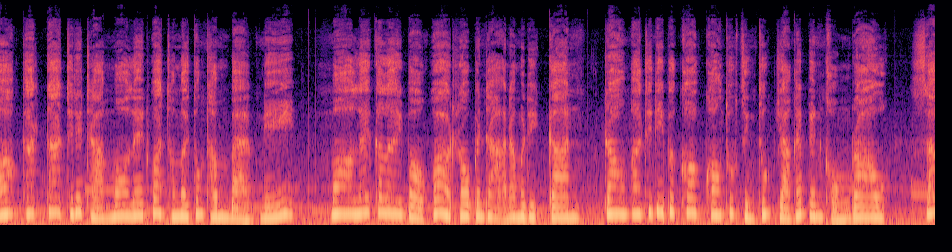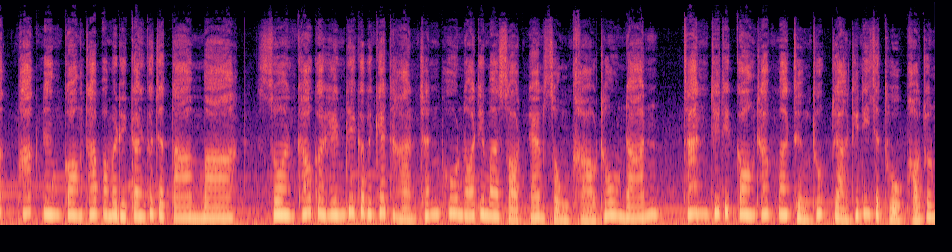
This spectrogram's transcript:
ออกัสตาจึงได้ถามมอเลสว่าทำไมต้องทำแบบนี้ มอเลสก็เลยบอกว่าเราเป็นทหารอเมริกัน เรามาที่นี่เพื่อครอบครองทุกสิ่งทุกอย่างให้เป็นของเรา สักพักหนึ่งกองทัพอเมริกันก็จะตามมา ส่วนเขากับเฮนรี่ก็เป็นแค่ทหารชั้นผู้น้อยที่มาสอดแนมส่งข่าวเท่านั้นทันทีที่กองทัพมาถึงทุกอย่างที่นี่จะถูกเผาจน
